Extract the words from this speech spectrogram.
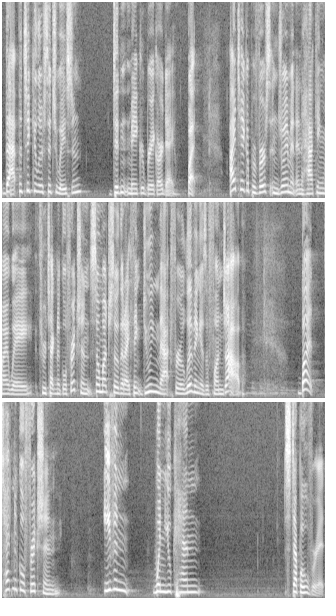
that particular situation didn't make or break our day, I take a perverse enjoyment in hacking my way through technical friction, so much so that I think doing that for a living is a fun job. But technical friction, even when you can step over it,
